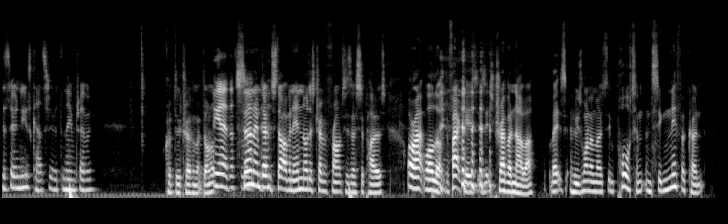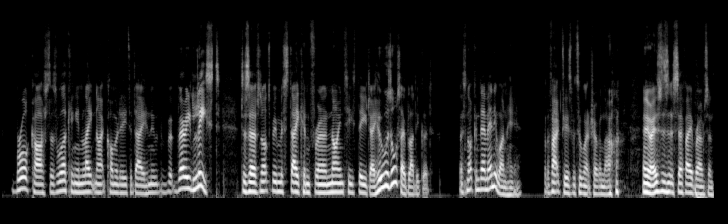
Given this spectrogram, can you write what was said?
is there a newscaster with the name Trevor? Could do Trevor McDonald. Yeah, that's surname. don't start with an N, not as Trevor Francis, I suppose. All right. Well, look. The fact is, is it's Trevor Noah, who's one of the most important and significant broadcasters working in late night comedy today, and who, at very least, deserves not to be mistaken for a 90s DJ who was also bloody good. Let's not condemn anyone here. But the fact is, we're talking about Trevor Noah. anyway, this isn't Seth Abramson.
